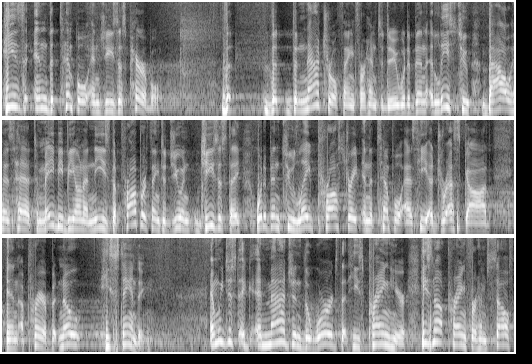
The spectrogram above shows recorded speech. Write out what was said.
He's in the temple in Jesus' parable. The, the, the natural thing for him to do would have been at least to bow his head, to maybe be on his knees. The proper thing to do in Jesus' day would have been to lay prostrate in the temple as he addressed God in a prayer. But no, he's standing. And we just imagine the words that he's praying here. He's not praying for himself,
